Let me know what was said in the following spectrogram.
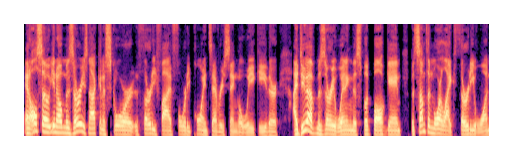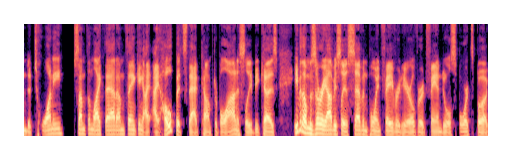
And also, you know, Missouri's not going to score 35, 40 points every single week either. I do have Missouri winning this football game, but something more like 31 to 20 something like that. I'm thinking. I, I, hope it's that comfortable, honestly, because even though Missouri obviously a seven point favorite here over at FanDuel Sportsbook,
